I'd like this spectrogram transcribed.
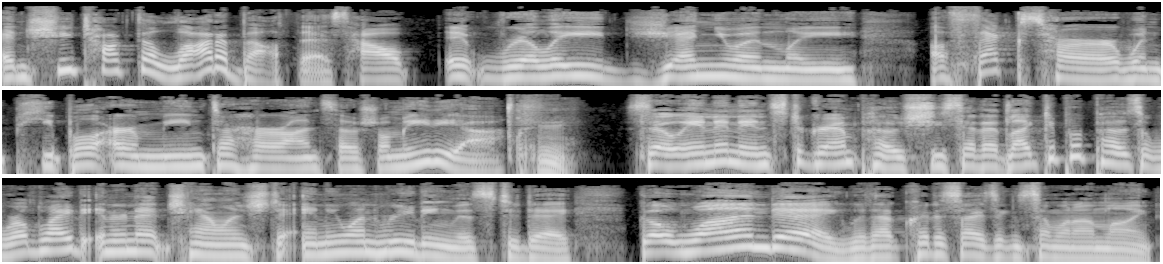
and she talked a lot about this how it really genuinely affects her when people are mean to her on social media. Hmm. So, in an Instagram post, she said, I'd like to propose a worldwide internet challenge to anyone reading this today. Go one day without criticizing someone online.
